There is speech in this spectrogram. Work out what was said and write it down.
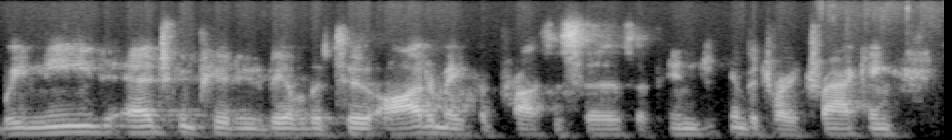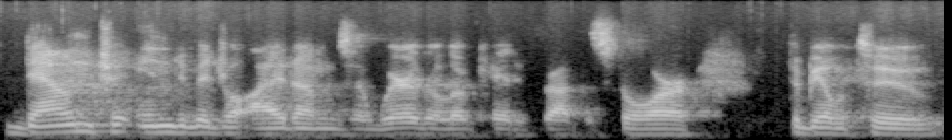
We need edge computing to be able to, to automate the processes of in, inventory tracking down to individual items and where they're located throughout the store to be able to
